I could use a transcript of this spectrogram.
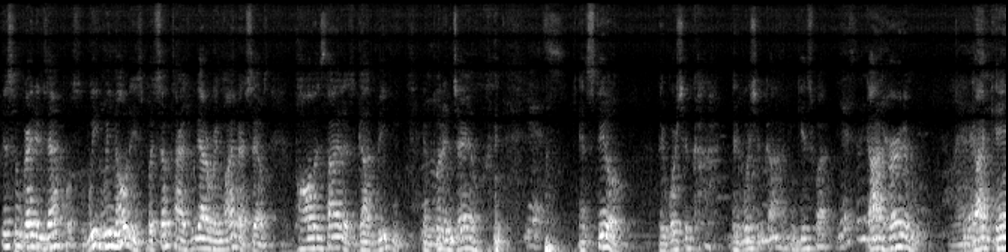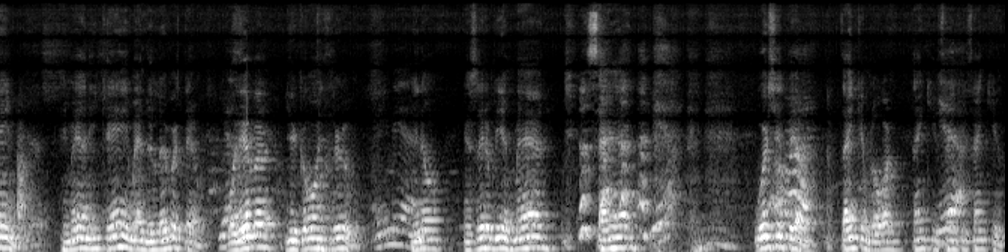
There's some great examples. We, we know these, but sometimes we gotta remind ourselves. Paul and Silas got beaten and put in jail. Yes. and still, they worship God. They worship mm-hmm. God. And guess what? Yes, God do. heard them. Amen. God came. Yes. Amen. He came and delivered them. Yes, Whatever you're going through, Amen. you know, instead of being mad, sad, Yeah. Worship Him. Thank Him, Lord. Thank you, Yeah. thank you, thank you.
